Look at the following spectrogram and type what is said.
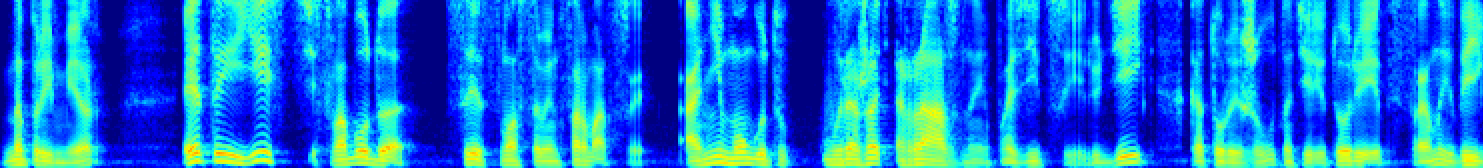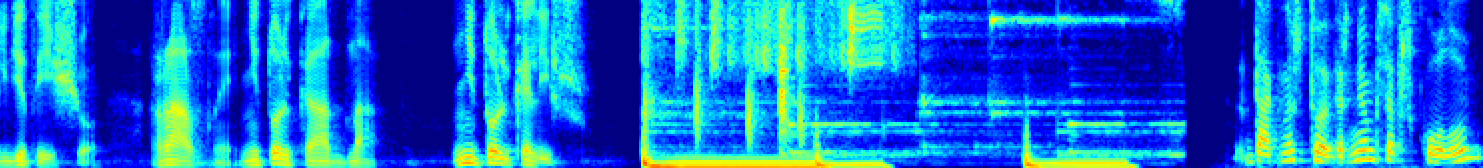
Например. Это и есть свобода средств массовой информации. Они могут выражать разные позиции людей, которые живут на территории этой страны, да и где-то еще. Разные, не только одна. Не только лишь. Так, ну что, вернемся в школу.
